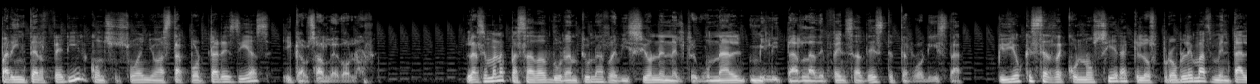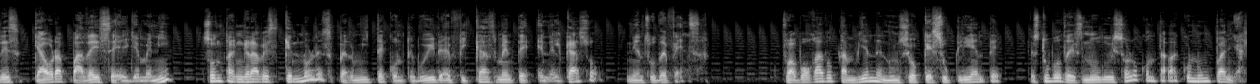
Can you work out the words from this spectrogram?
para interferir con su sueño hasta por tres días y causarle dolor. La semana pasada, durante una revisión en el Tribunal Militar, la defensa de este terrorista pidió que se reconociera que los problemas mentales que ahora padece el yemení son tan graves que no les permite contribuir eficazmente en el caso ni en su defensa. Su abogado también denunció que su cliente estuvo desnudo y solo contaba con un pañal,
